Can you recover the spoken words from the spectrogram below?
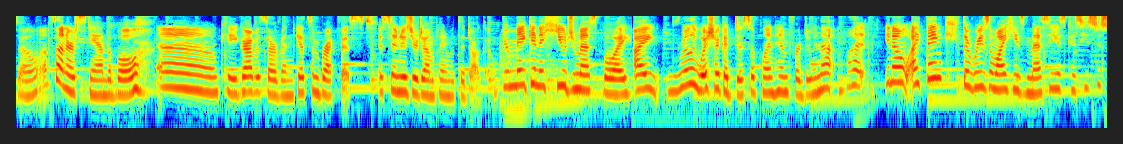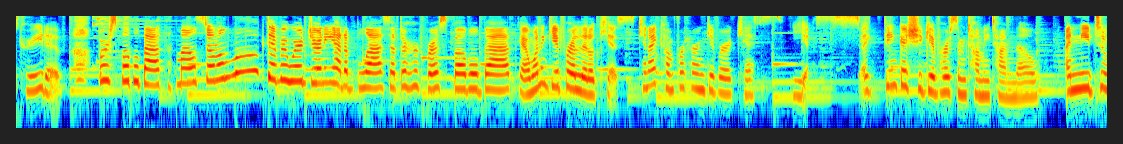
So that's understandable. Okay, grab a servant. Get some breakfast as soon as you're done playing with the doggo. You're making a huge mess, boy. I really wish I could discipline him for doing that, but you know, I think the reason why he's messy is because he's just creative. First bubble bath milestone unlocked. Everywhere Journey had a blast after her first bubble bath. Okay, I want to give her a little kiss. Can I comfort her and give her a kiss? Yes. I think I should give her some tummy time though. I need to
